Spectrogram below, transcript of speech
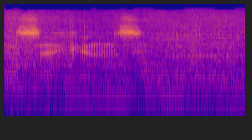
seconds.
